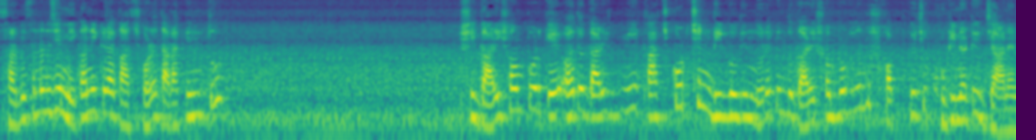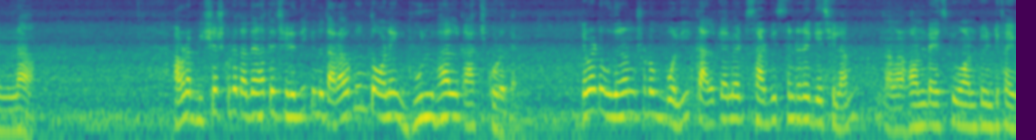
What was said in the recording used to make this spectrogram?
সার্ভিস সেন্টারে যে মেকানিকরা কাজ করে, তারা কিন্তু সেই গাড়ি সম্পর্কে হয়তো গাড়ি নিয়ে কাজ করছেন দীর্ঘদিন ধরে, কিন্তু গাড়ি সম্পর্কে কিন্তু সব কিছু খুঁটিনাটি জানেন না। আমরা বিশ্বাস করে তাদের হাতে ছেড়ে দিই, কিন্তু তারাও কিন্তু অনেক ভুলভাল কাজ করে দেন। এবার একটা উদাহরণস্বরূপ বলি, কালকে আমি একটা সার্ভিস সেন্টারে গেছিলাম, আমার Honda SP one twenty five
